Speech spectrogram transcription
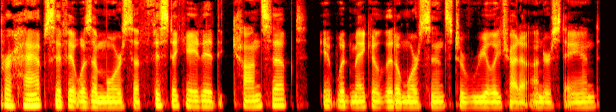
Perhaps if it was a more sophisticated concept, it would make a little more sense to really try to understand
